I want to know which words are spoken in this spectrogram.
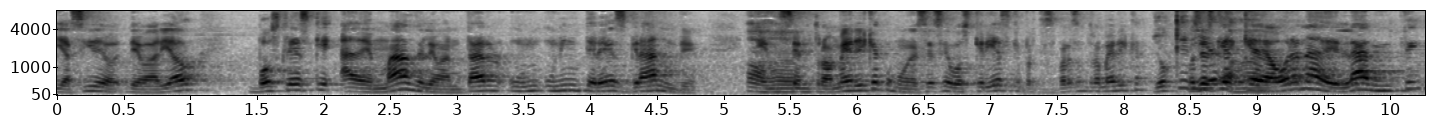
y así de, de variado, ¿vos crees que además de levantar un, un interés grande en. Centroamérica, como decís, vos querías que participara Centroamérica? Yo O sea, es que, quería, de ahora en adelante...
